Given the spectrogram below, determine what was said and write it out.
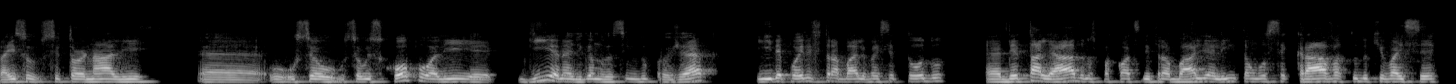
para isso se tornar ali é, o, o, seu, o seu escopo ali é, guia, né, digamos assim, do projeto, e depois esse trabalho vai ser todo é, detalhado nos pacotes de trabalho, e ali então você crava tudo que vai ser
